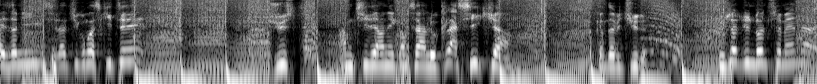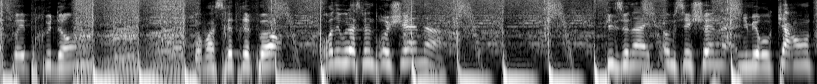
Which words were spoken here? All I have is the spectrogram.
Les amis, c'est là-dessus qu'on va se quitter. Juste un petit dernier comme ça, le classique. Comme d'habitude. Je vous souhaite une bonne semaine, soyez prudents. On va très très fort. Rendez-vous la semaine prochaine. Feel the Night Home Session numéro 40.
